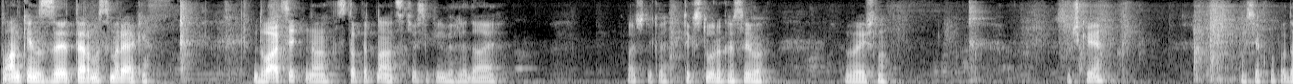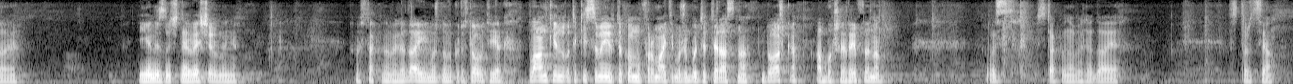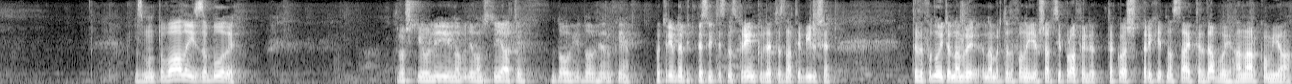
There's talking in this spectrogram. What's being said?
Планкін з термосмереки. 20 на 115. Ось як він виглядає. Бачите, яка текстура красива вийшла. Сучки. Ось як попадає. Є незначне вищерблення. Ось так воно виглядає. Її можна використовувати як планкін. Отакий самий в такому форматі може бути терасна дошка або шерифлена. Ось, ось так вона виглядає з торця. Змонтували і забули. Трошки олії, вона буде вам стояти довгі-довгі роки. Потрібно підписуйтесь на сторінку, будете знати більше. Телефонуйте, номер, номер телефону є в шапці профілю. Також перехід на сайт www.ganar.com.ua.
